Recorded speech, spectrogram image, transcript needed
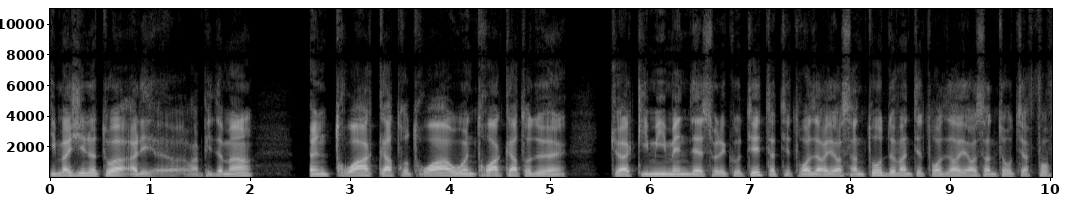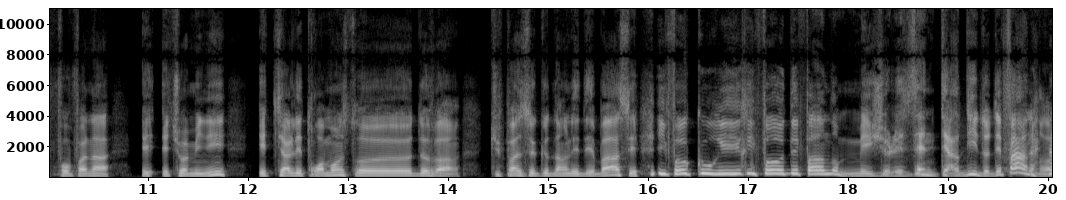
Imagine-toi, allez, euh, rapidement, un 3-4-3 ou un 3-4-2-1. Tu as Kimi Mendes sur les côtés, tu as tes trois arrières centraux. Devant tes trois arrières centraux, tu as Fo- Fofana et, et Chouamini. Et tu as les trois monstres euh, devant. Tu penses que dans les débats, c'est il faut courir, il faut défendre. Mais je les interdis de défendre.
